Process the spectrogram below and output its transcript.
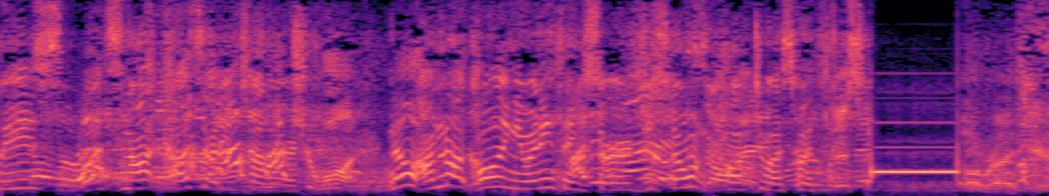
please? Let's not cuss at each other. What you want? No, I'm not calling you anything, sir. Just don't talk to us with. This right here.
